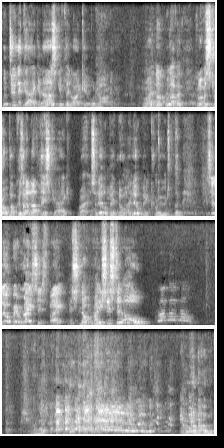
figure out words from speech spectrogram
We'll do the gag and ask if they like it or not. Right, look, we'll have a we'll have a straw poll because I love this gag. Right, it's a little bit naughty, a little bit crude, but It's a little bit racist, mate. it's not racist at all. Whoa, whoa, whoa. Whoa, whoa, whoa,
